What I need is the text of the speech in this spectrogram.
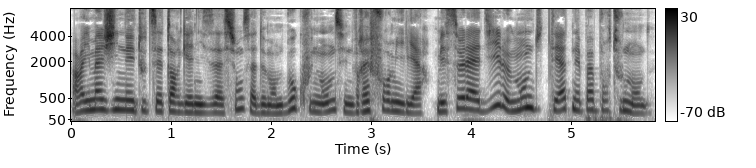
Alors imaginez toute cette organisation, ça demande beaucoup de monde, c'est une vraie fourmilière. Mais cela dit, le monde du théâtre n'est pas pour tout le monde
